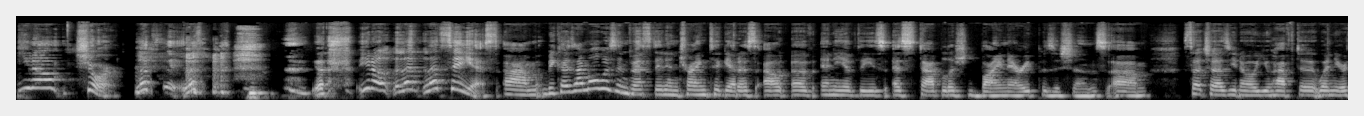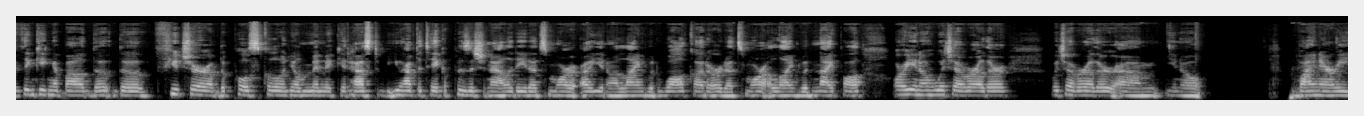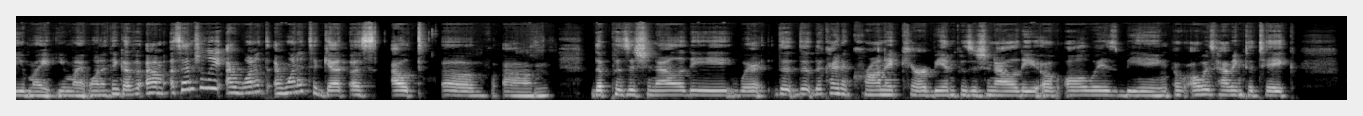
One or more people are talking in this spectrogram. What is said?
you know, sure. Let's say, let's, you know, let, let's say yes, um, because I'm always invested in trying to get us out of any of these established binary positions, um, such as, you know, you have to, when you're thinking about the, the future of the post-colonial mimic, it has to be, you have to take a positionality that's more, uh, you know, aligned with Walcott or that's more aligned with Naipaul or, you know, whichever other, whichever other, um, you know, binary you might you might want to think of. Um, essentially, I wanted I wanted to get us out of um, the positionality where the, the the kind of chronic Caribbean positionality of always being of always having to take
